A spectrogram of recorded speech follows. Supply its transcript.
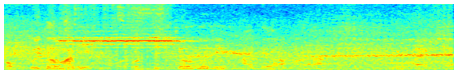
প্রকৃত মালিক প্রসেনজিৎ চৌধুরীর হাতে আমরা বাইকটা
